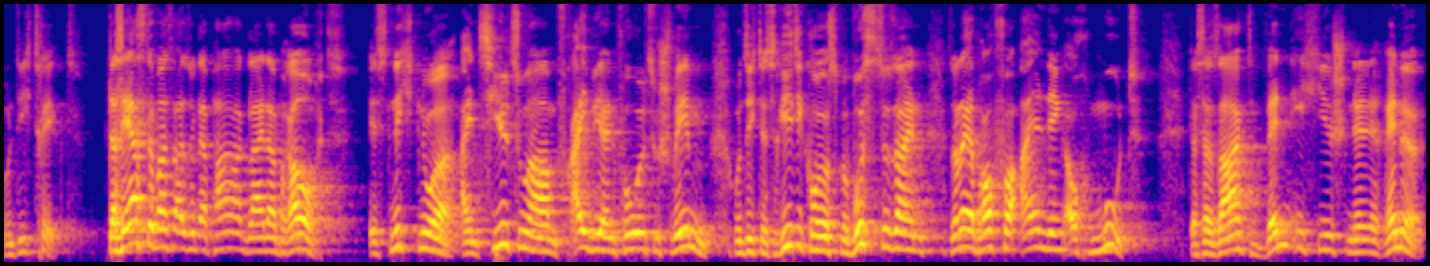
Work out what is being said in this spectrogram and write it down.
und dich trägt. Das Erste, was also der Paraglider braucht, ist nicht nur ein Ziel zu haben, frei wie ein Vogel zu schweben und sich des Risikos bewusst zu sein, sondern er braucht vor allen Dingen auch Mut, dass er sagt, wenn ich hier schnell renne,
